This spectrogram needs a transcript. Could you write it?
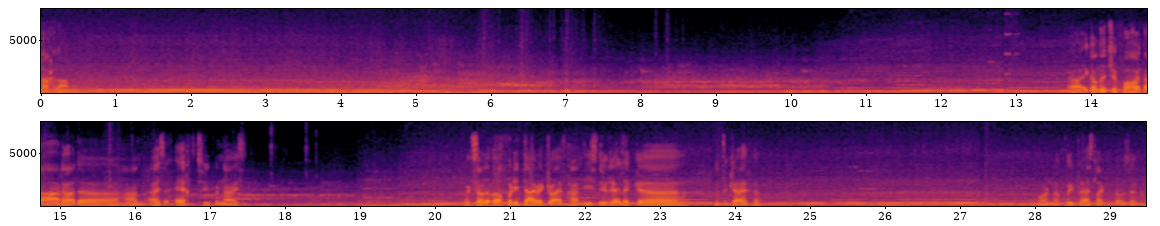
Graag gedaan. Ja, ik kan het je van harte aanraden, Haan. Hij is echt super nice. Ik zou er wel voor die direct drive gaan. Die is nu redelijk eh, goed te krijgen. Voor een eh, goede prijs, laat ik het zo zeggen.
